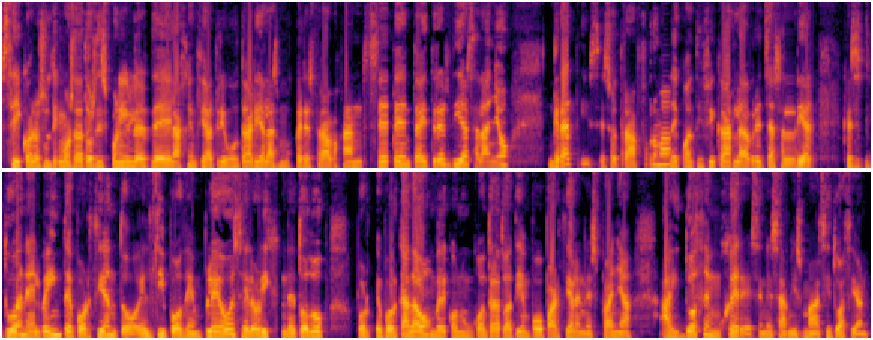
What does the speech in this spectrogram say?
Sí, con los últimos datos disponibles de la agencia tributaria, las mujeres trabajan 73 días al año gratis. Es otra forma de cuantificar la brecha salarial que se sitúa en el 20%. El tipo de empleo es el origen de todo porque por cada hombre con un contrato a tiempo parcial en España hay 12 mujeres en esa misma situación.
